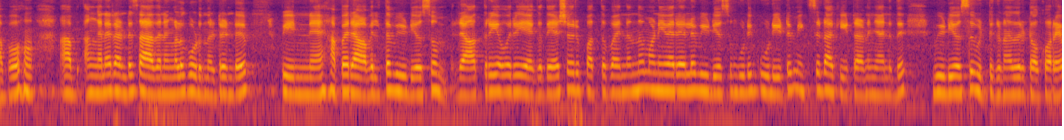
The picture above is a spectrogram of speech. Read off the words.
അപ്പോൾ അങ്ങനെ രണ്ട് സാധനങ്ങൾ കൊടുന്നിട്ടുണ്ട്. പിന്നെ അപ്പോൾ രാവിലത്തെ വീഡിയോസും രാത്രി ഒരു ഏകദേശം ഒരു പത്ത് പതിനൊന്ന് മണി വരെയുള്ള വീഡിയോസും കൂടി കൂടിയിട്ട് മിക്സ്ഡ് ആക്കിയിട്ടാണ് ഞാനിത് വീഡിയോസ് വിട്ടുക്കണത് കേട്ടോ. കുറേ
